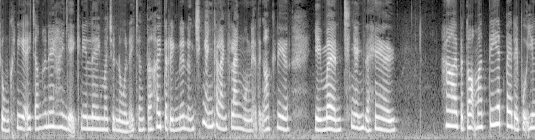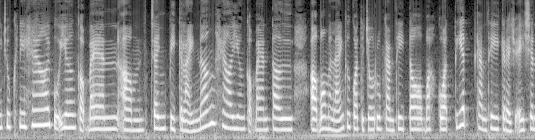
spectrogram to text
ជុំគ្នាអីចឹងណាហើយនិយាយគ្នាលេងមួយចំនួនអីចឹងទៅហើយតរិញនៅនឹងឆ្ងាញ់ខ្លាំងខ្លាំងហ្មងអ្នកទាំងអស់គ្នានិយាយមែនឆ្ងាញ់សាហាវ ហើយបន្ទាប់មកទៀតពេលដែលពួកយើងជួបគ្នាហើយពួកយើងក៏បានអឺចេញពីកន្លែងហ្នឹងហើយយើងក៏បានទៅបងម្លែងគឺគាត់ទៅចូលរួមកម្មវិធីតរបស់គាត់ទៀតកម្មវិធី graduation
